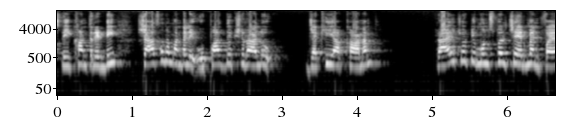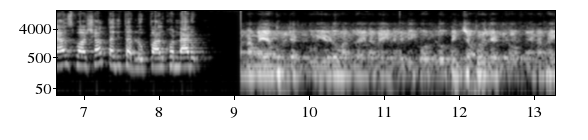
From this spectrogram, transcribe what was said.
శ్రీకాంత్ రెడ్డి శాసన మండలి ఉపాధ్యక్షురాలు జకియా ఖానం రాయచోటి మున్సిపల్ చైర్మన్ ఫయాజ్ బాషా తదితరులు పాల్గొన్నారు. అన్నమయ్య ప్రాజెక్టుకు ఏడు వందల ఎనభై ఎనిమిది కోట్లు పింఛ ప్రాజెక్టులో ఎనభై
